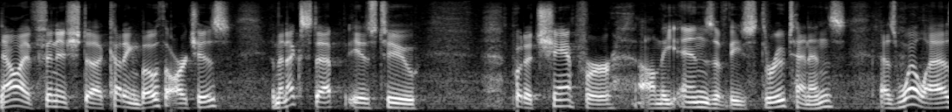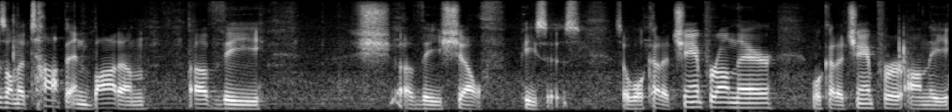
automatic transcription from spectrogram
Now I've finished uh, cutting both arches, and the next step is to put a chamfer on the ends of these through tenons, as well as on the top and bottom of the, of the shelf pieces. So we'll cut a chamfer on there, we'll cut a chamfer on the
